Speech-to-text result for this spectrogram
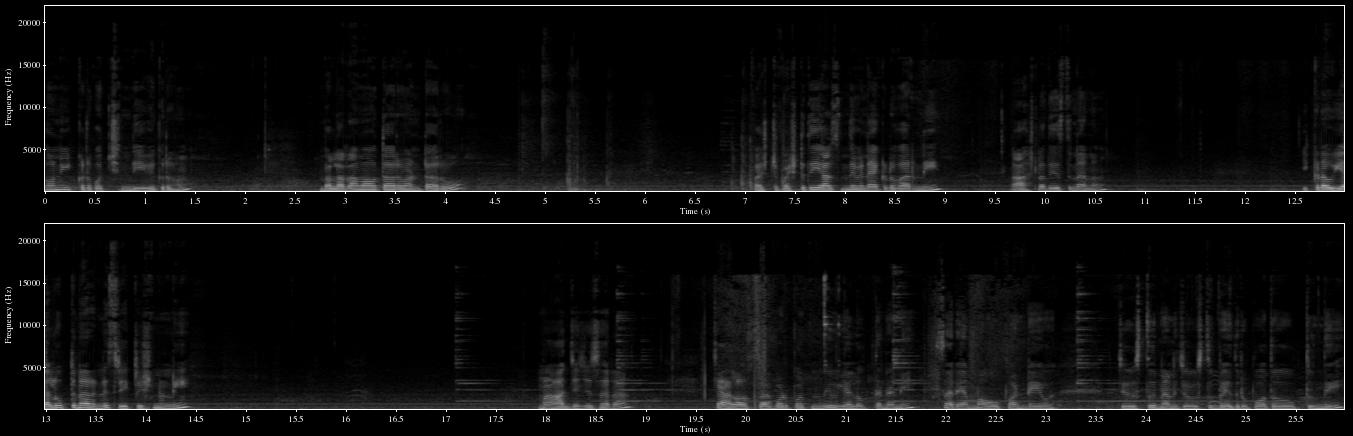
కానీ ఇక్కడికి వచ్చింది విగ్రహం. బలరాం అవతారం అంటారు. ఫస్ట్ ఫస్ట్ తీయాల్సింది వినాయకుడు వారిని. లాస్ట్లో తీస్తున్నాను. ఇక్కడ ఉయ్యాలు ఊపుతున్నారండి శ్రీకృష్ణుని మా ఆజ్య చూసారా? చాలా ఉత్సాహపడిపోతుంది ఉయ్యాలు ఊపుతానని. సరే అమ్మ ఊపు అంటే చూస్తూ నన్ను చూస్తూ బెదిరిపోతూ ఊపుతుంది.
